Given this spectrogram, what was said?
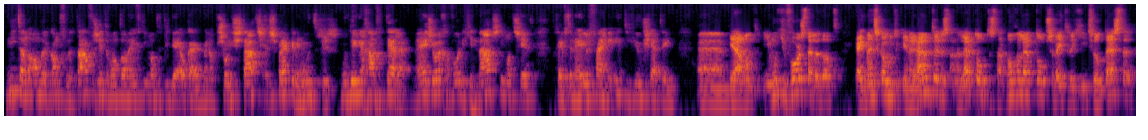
niet aan de andere kant van de tafel zitten, want dan heeft iemand het idee: oké, ik ben op sollicitatiegesprek en ik moet, moet dingen gaan vertellen. Nee, zorg ervoor dat je naast iemand zit. Het geeft een hele fijne interview setting. Ehm, ja, want je moet je voorstellen dat. Kijk, mensen komen natuurlijk in een ruimte, er staat een laptop, er staat nog een laptop, ze weten dat je iets wilt testen.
